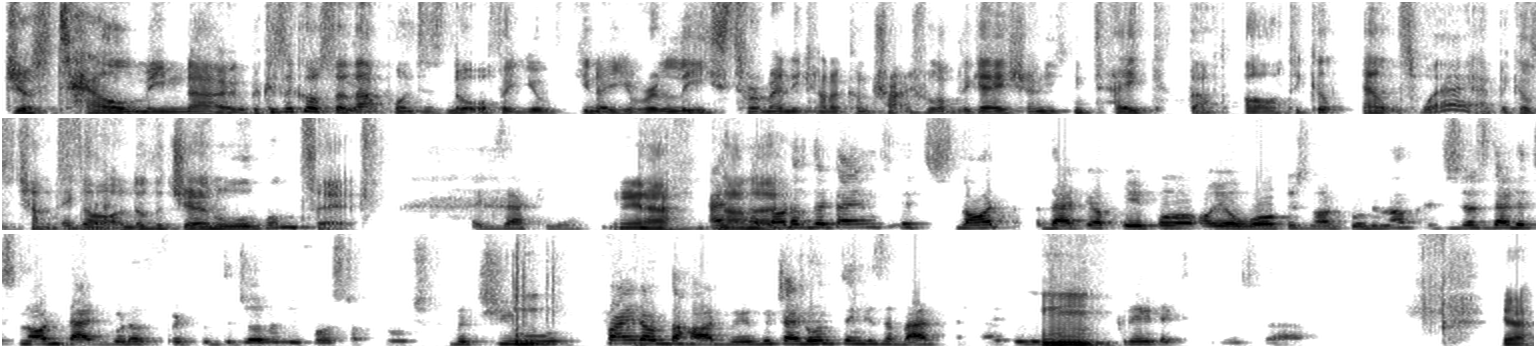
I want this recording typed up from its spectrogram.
just tell me no. Because of course at that point as an author you you know you're released from any kind of contractual obligation. You can take that article elsewhere because chances exactly. are another journal will want it. Exactly. Yeah. And no, a no. lot of the times it's not that your paper or your work is not good enough. It's just that it's not that good a fit with the journal you first approached which you mm. find out the hard way which i don't think is a bad thing. I think it's mm. a great experience to have yeah,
